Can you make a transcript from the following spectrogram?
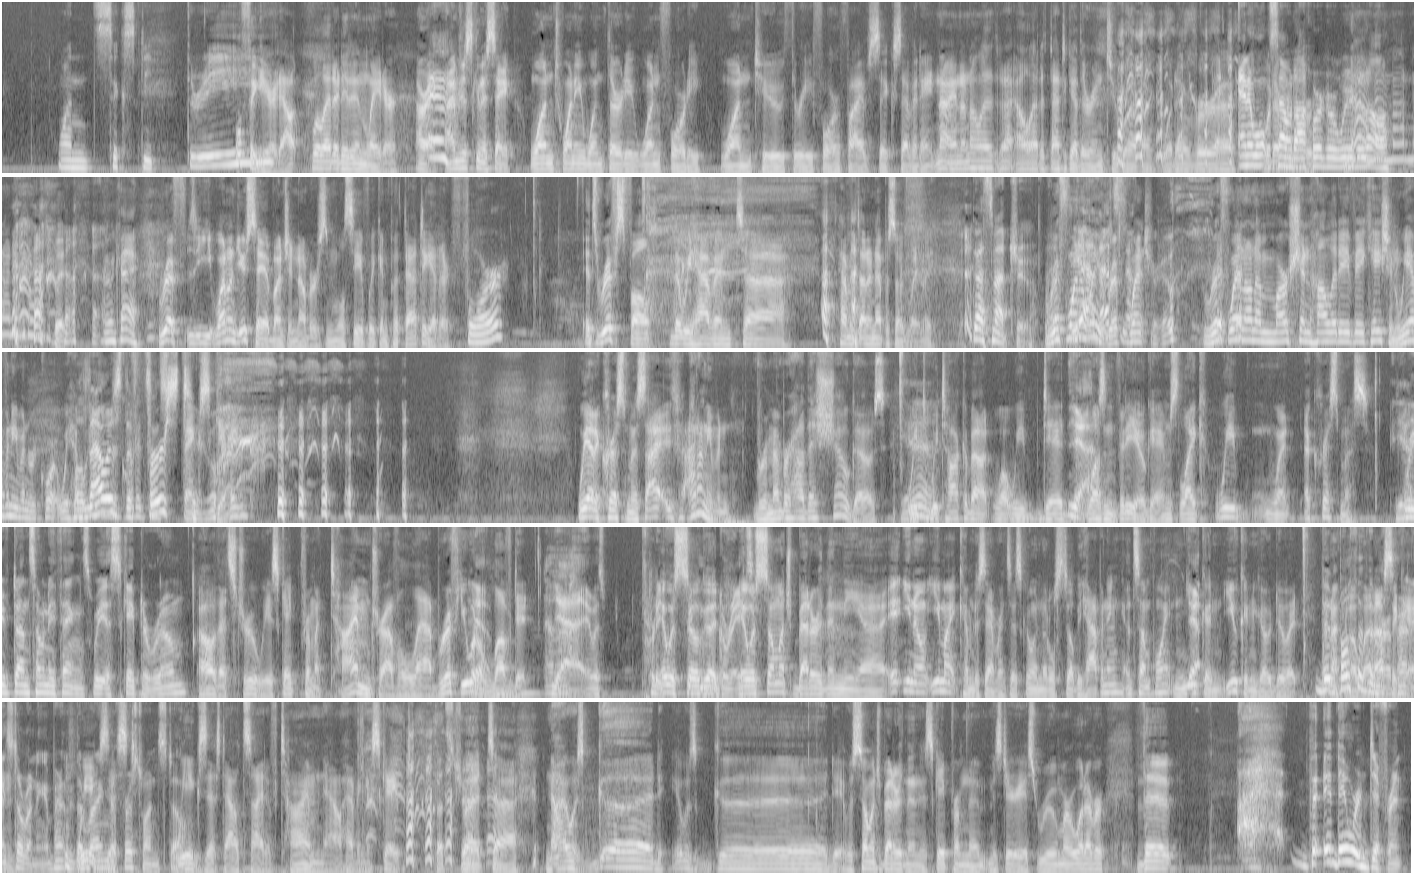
163. We'll figure it out. We'll edit it in later. All right, I'm just going to say 120, 130, 140, 1, 2, 3, 4, 5, 6, 7, 8, 9, and I'll edit, I'll edit that together into uh, whatever. Uh, And it won't sound number. awkward or weird No, at no, all. No, not even a little bit. Okay. Riff, why don't you say a bunch of numbers and we'll see if we can put that together. Four. It's Riff's fault that we haven't uh, haven't done an episode lately. That's not true. Riff went Yeah, away. that's Riff not went. true. Riff went on a Martian holiday vacation. We haven't even recorded. We have Well, we that was the first. Thanksgiving. we had a Christmas. I I don't even remember how this show goes. Yeah. We we talk about what we did that Yeah. wasn't video games. Like we went a Christmas. Yeah. We've done so many things. We escaped a room. Oh, that's true. We escaped from a time travel lab. Riff, you would have loved it. Yeah, it was pretty. It was so good. Great. It was so much better than the. Uh, it, you know, you might come to San Francisco and it'll still be happening at some point, and you Yeah. can you can go do it. The- They're not both of them are apparently again. still running. Apparently they're We running the exist- first one still. We exist outside of time now, having escaped. That's true. But uh, no, it was good. It was good. It was so much better than Escape from the Mysterious Room or whatever. The Th- they were different.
